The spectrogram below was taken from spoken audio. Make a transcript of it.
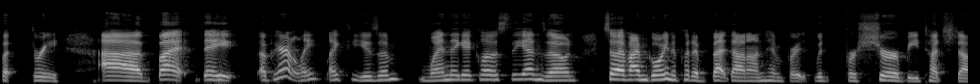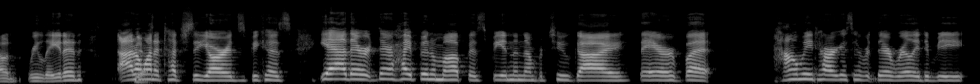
foot three. Uh, but they apparently like to use him when they get close to the end zone. So if I'm going to put a bet down on him for it would for sure be touchdown related. I don't yes. want to touch the yards because yeah, they're they're hyping him up as being the number two guy there, but how many targets are there really to be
